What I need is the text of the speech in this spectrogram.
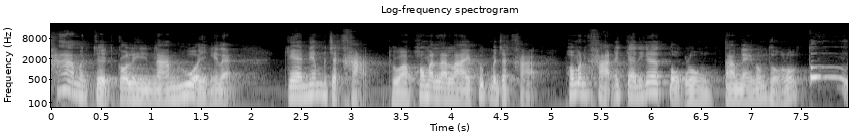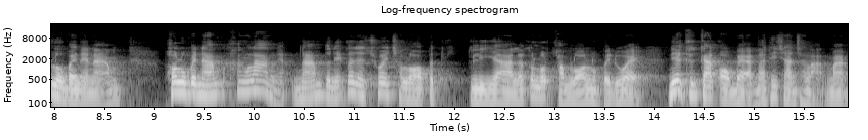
ถ้ามันเกิดกรณีน้ำรั่วอย่างนี้แหละ แกนเนี้ยมันจะขาดถูกไหมพอมันละลายปุ๊บมันจะขาดพอมันขาดไอ้แกนนี้ก็จะตกลงตามแรงโน้มถ่วงของโลกตุ้มลงไปในน้ำพอลงไปน้ำข้างล่างเนี่ยน้ำตัวนี้ก็จะช่วยชะลอปฏิกิริยาแล้วก็ลดความร้อนลงไปด้วยเนี่ยคือการออกแบบนะที่ชาญฉลาดมาก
